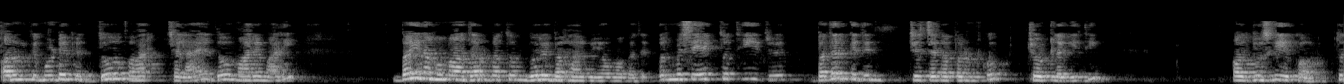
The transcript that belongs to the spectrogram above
اور ان کے موڈے پہ دو بار چلائے، دو مارے ماری۔ بئی نہ دربت برے بہا یوم بدر۔ ان میں سے ایک تو تھی جو بدر کے دن جس جگہ پر ان کو چوٹ لگی تھی، اور دوسری ایک اور۔ تو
